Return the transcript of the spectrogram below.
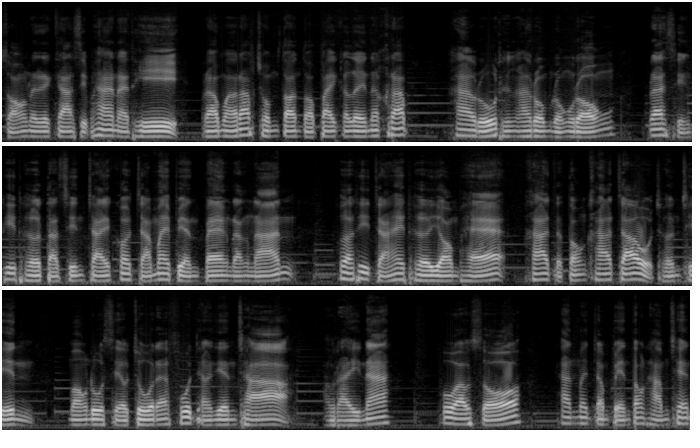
12นาฬิกา15 นาที เรามารับชมตอนต่อไปกันเลยนะครับ ข้ารู้ถึงอารมณ์หลงหลงๆและสิ่งที่เธอตัดสินใจก็จะไม่เปลี่ยนแปลงดังนั้น เพื่อที่จะให้เธอยอมแพ้ ข้าจะต้องฆ่าเจ้าเฉินชิน มองดูเสี่ยวจูและพูดอย่างเย็นชา อะไรนะ ผู้อาวุโส ท่านไม่จำเป็นต้องทำเช่น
